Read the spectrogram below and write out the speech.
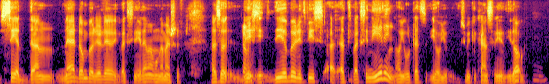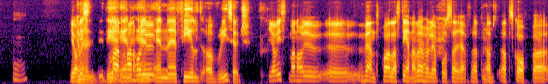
sedan när de började vaccinera med många människor. Alltså Ja, det, det är ju möjligtvis att, att vaccinering har gjort att vi har så mycket cancer i, idag. Mm. Ja, Jag visst, menar, det, är man- en, man har ju- en, en eh, field of research. Ja visst, man har ju eh, vänt på alla stenar där höll jag på att säga för att, Mm. att, att skapa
